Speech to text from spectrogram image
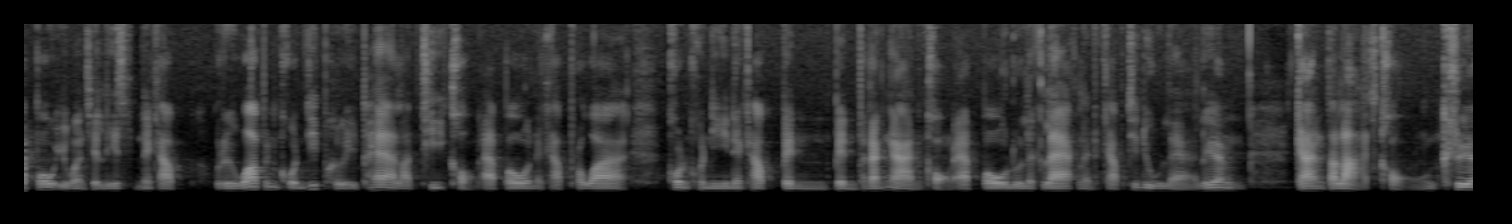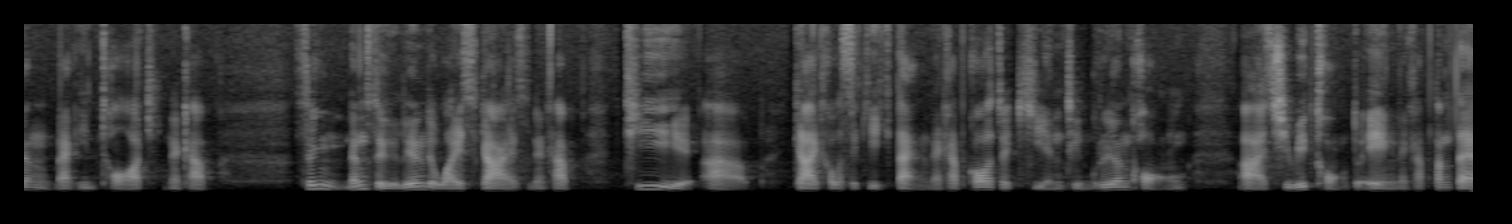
Apple Evangelist นะครับหรือว่าเป็นคนที่เผยแพร่ลัทธิของ Apple นะครับ เพราะว่าคนคนนี้นะครับเป็นเป็นพนักงานของ Apple รุ่นแรกๆเลยนะครับ ที่ดูแลเรื่องการตลาดของเครื่อง Macintosh นะครับ ซึ่งหนังสือเรื่อง The White Skies นะครับ ที่ กายคาวาสกิแต่งนะครับก็จะเขียนถึงเรื่องของอชีวิตของตัวเองนะครับ ตั้งแต่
